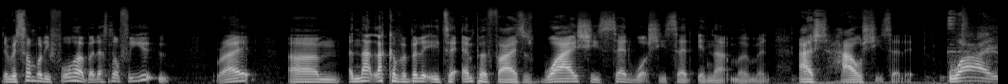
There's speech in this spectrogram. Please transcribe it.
There is somebody for her, but that's not for you, right? Um, and that lack of ability to empathize is why she said what she said in that moment, as how she said it. Why?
